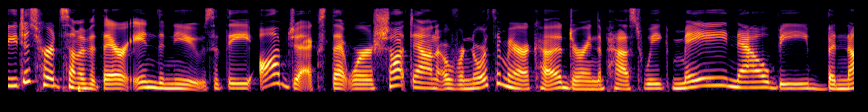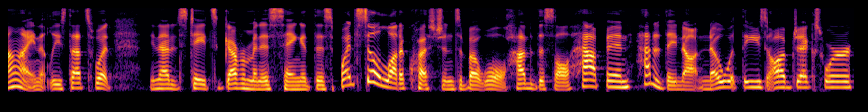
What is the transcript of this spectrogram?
you just heard some of it there in the news that the objects that were shot down over North America during the past week may now be benign. At least that's what the United States government is saying at this point. Still a lot of questions about, well, how did this all happen? How did they not know what these objects were?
